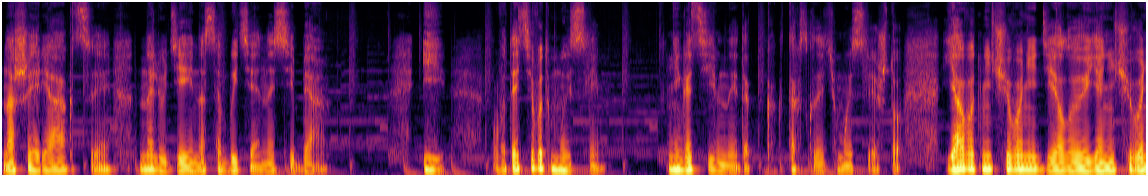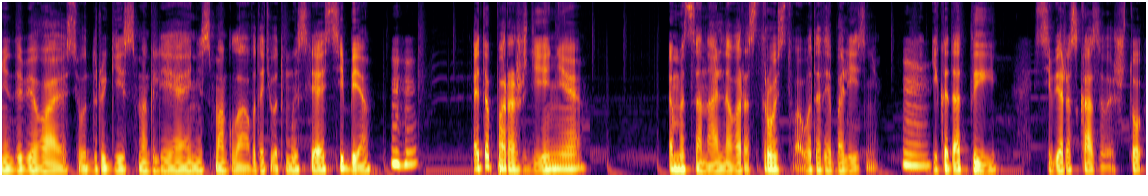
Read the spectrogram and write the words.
нашей реакции на людей, на события, на себя. И вот эти вот мысли, негативные, так, как так сказать, мысли, что я вот ничего не делаю, я ничего не добиваюсь, вот другие смогли, а я не смогла. Вот эти вот мысли о себе, Мгм. это порождение эмоционального расстройства, вот этой болезни. М. И когда ты себе рассказываешь, что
